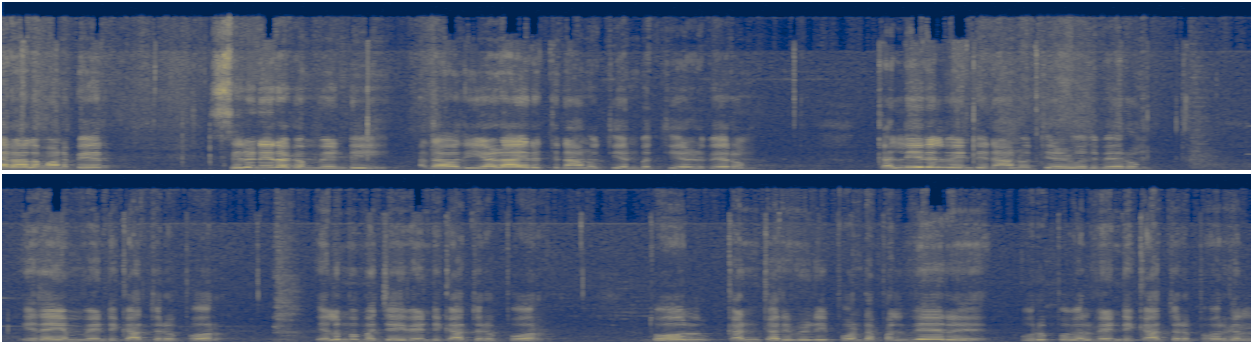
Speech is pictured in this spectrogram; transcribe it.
ஏராளமான பேர் சிறுநீரகம் வேண்டி அதாவது ஏழாயிரத்து நானூற்றி எண்பத்தி ஏழு பேரும் கல்லீரல் வேண்டி நானூற்றி எழுபது பேரும் இதயம் வேண்டி காத்திருப்போர் எலும்பு மஜ்ஜை வேண்டி காத்திருப்போர் தோல் கண் கருவிழி போன்ற பல்வேறு உறுப்புகள் வேண்டி காத்திருப்பவர்கள்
